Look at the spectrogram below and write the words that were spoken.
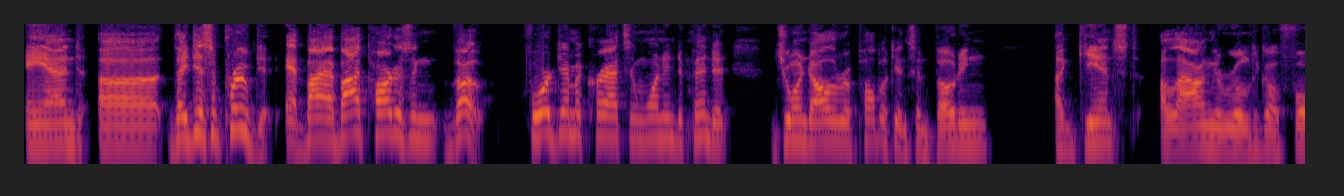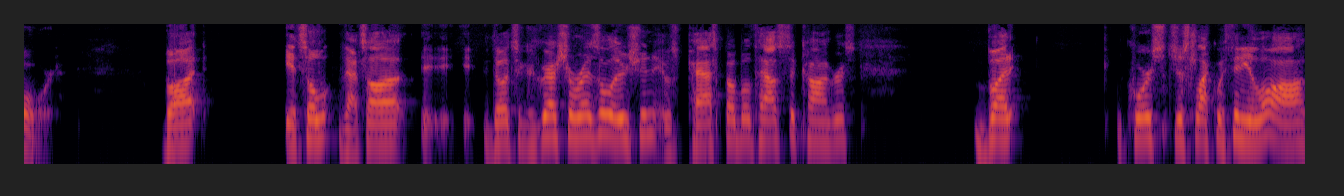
And uh, they disapproved it by a bipartisan vote. Four Democrats and one independent joined all the Republicans in voting against allowing the rule to go forward. But it's a that's a though it's a congressional resolution. It was passed by both houses of Congress, but of course, just like with any law,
